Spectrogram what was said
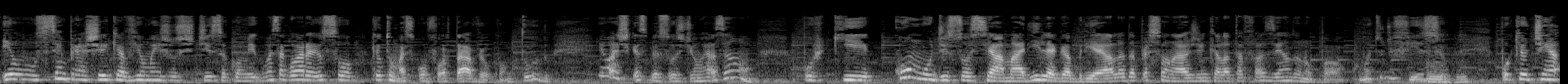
eu sempre achei que havia uma injustiça comigo, mas agora eu sou, que eu estou mais confortável com tudo, eu acho que as pessoas tinham razão porque como dissociar Marília Gabriela da personagem que ela está fazendo no palco? Muito difícil. Uhum. Porque eu tinha.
